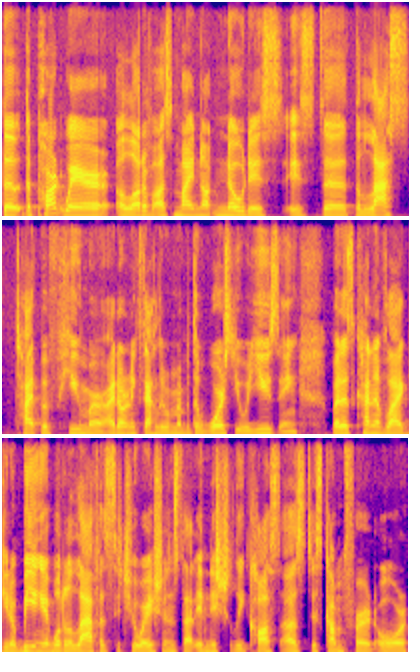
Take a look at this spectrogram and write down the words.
the the part where a lot of us might not notice is the the last type of humor. I don't exactly remember the words you were using, but it's kind of like, you know, being able to laugh at situations that initially cause us discomfort or,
